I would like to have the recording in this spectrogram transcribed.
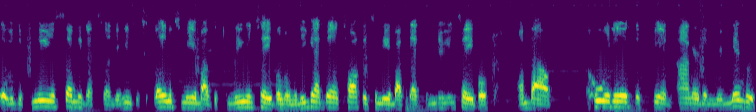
it was a communion Sunday that Sunday. He was explaining to me about the communion table, and when he got done talking to me about that communion table, about who it is that's being honored and remembered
